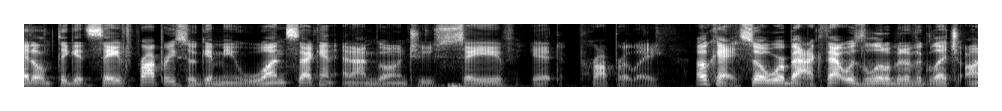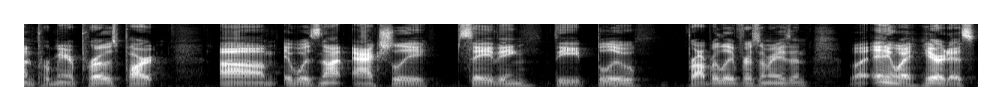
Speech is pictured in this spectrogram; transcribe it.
I don't think it's saved properly, so give me one second and I'm going to save it properly. Okay, so we're back. That was a little bit of a glitch on Premiere Pro's part. Um, it was not actually saving the blue properly for some reason. But anyway, here it is.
